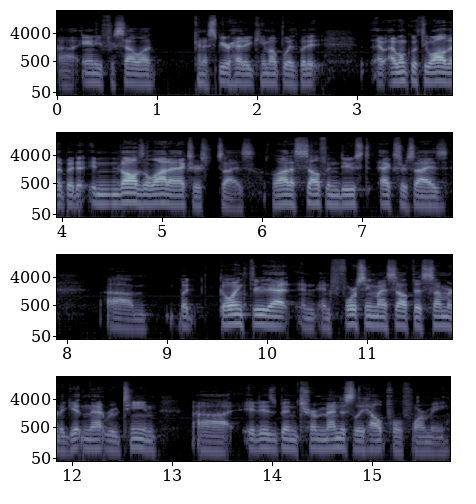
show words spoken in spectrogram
uh, Andy Frisella kind of spearheaded, came up with. But it, I won't go through all of it, but it involves a lot of exercise, a lot of self-induced exercise. Um, but going through that and, and, forcing myself this summer to get in that routine, uh, it has been tremendously helpful for me.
